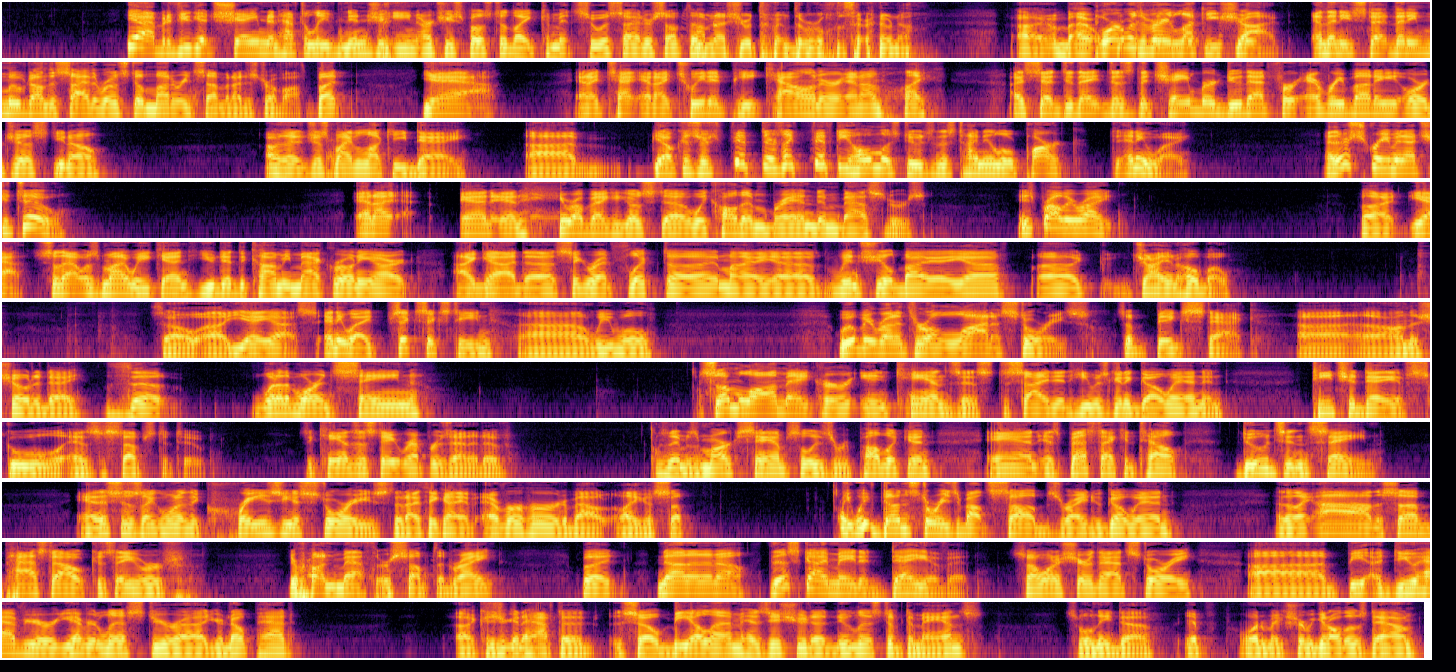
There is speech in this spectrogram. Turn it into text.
Yeah, but if you get shamed and have to leave ninja-ing, aren't you supposed to like commit suicide or something? I'm not sure what the, the rules are. I don't know. Uh, or it was a very lucky shot. And then he st- then he moved on the side of the road, still muttering something. And I just drove off. But yeah, and I te- and I tweeted Pete Kaliner, and I'm like, I said, do they? Does the chamber do that for everybody, or just you know? Oh, was just my lucky day? Uh, you know, because there's 50, there's like 50 homeless dudes in this tiny little park anyway, and they're screaming at you too. And I and and he wrote back. He goes, uh, "We call them brand ambassadors." He's probably right. But yeah, so that was my weekend. You did the commie macaroni art. I got a cigarette flicked uh, in my uh, windshield by a uh, uh, giant hobo. So uh, yay us. Anyway, six sixteen. Uh, we will we'll be running through a lot of stories. It's a big stack uh, on the show today. The one of the more insane some lawmaker in Kansas decided he was going to go in and teach a day of school as a substitute. He's a Kansas state representative. His name is Mark Samsel. He's a Republican. And as best I could tell, dude's insane. And this is like one of the craziest stories that I think I have ever heard about like a sub. Like we've done stories about subs, right, who go in and they're like, ah, the sub passed out because they were they were on meth or something, right? But no, no, no, no. This guy made a day of it. So I want to share that story. Uh, be, do you have your you have your list your uh, your notepad? Because uh, you're going to have to. So BLM has issued a new list of demands. So we'll need to. Yep, want to make sure we get all those down,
